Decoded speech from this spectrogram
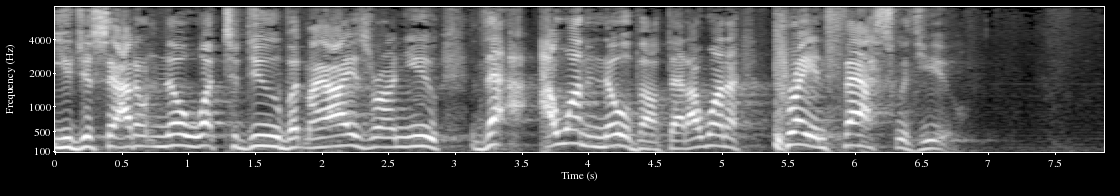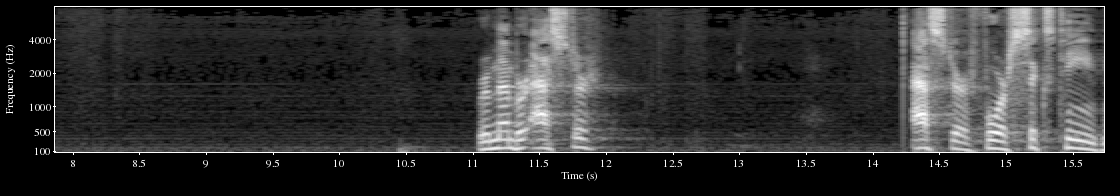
you just say, I don't know what to do, but my eyes are on you. That, I want to know about that. I want to pray and fast with you. Remember Esther? Esther 4:16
